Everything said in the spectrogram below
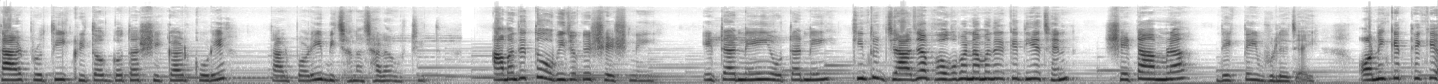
তার প্রতি কৃতজ্ঞতা স্বীকার করে তারপরেই বিছানা ছাড়া উচিত। আমাদের তো অভিযোগের শেষ নেই। এটা নেই, ওটা নেই। কিন্তু যা যা ভগবান আমাদেরকে দিয়েছেন, সেটা আমরা দেখতেই ভুলে যাই। অনেকের থেকে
